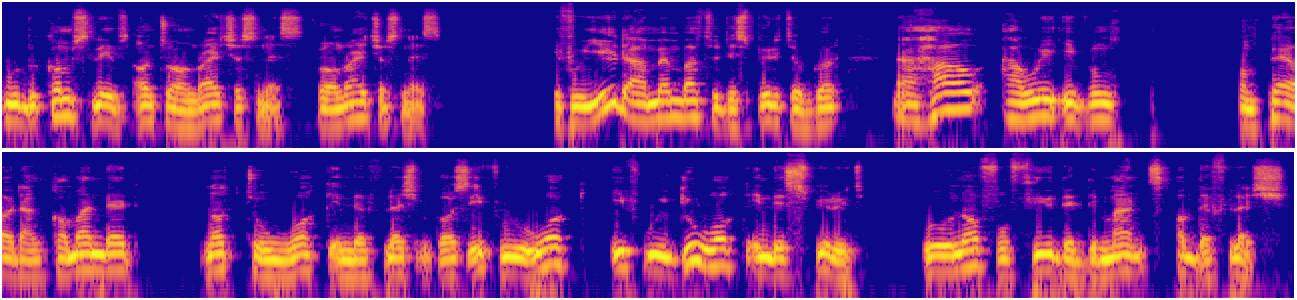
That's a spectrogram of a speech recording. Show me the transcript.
we become slaves unto unrighteousness, to unrighteousness. If we yield our members to the Spirit of God, now how are we even compelled and commanded not to walk in the flesh? Because if we walk, if we do walk in the Spirit, we will not fulfill the demands of the flesh.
